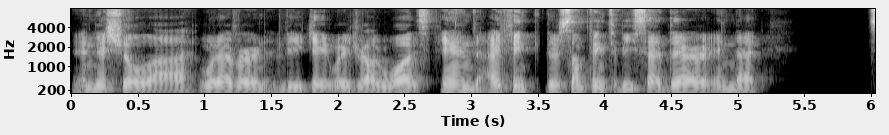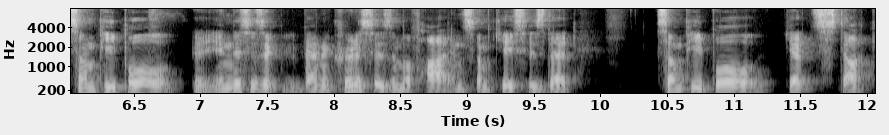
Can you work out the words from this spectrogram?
initial uh, whatever the gateway drug was. And I think there's something to be said there in that some people, and this has been a criticism of HOT in some cases, that some people get stuck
